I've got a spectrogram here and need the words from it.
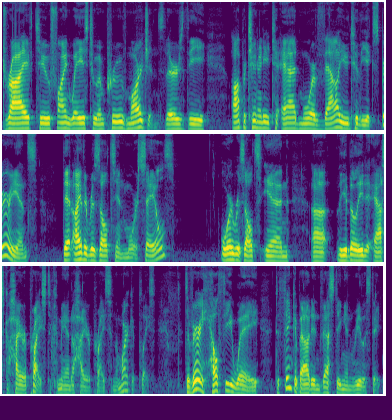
drive to find ways to improve margins. There's the opportunity to add more value to the experience that either results in more sales or results in uh, the ability to ask a higher price, to command a higher price in the marketplace. It's a very healthy way to think about investing in real estate.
